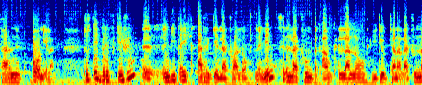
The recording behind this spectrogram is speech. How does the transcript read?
turned on ይላል። two step verification እንዲጠይቅ አድርጌላችኋለሁ የሚል ስላችሁም በጣም ቀላል ነው። ዩቲዩብ ቻናላችሁና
